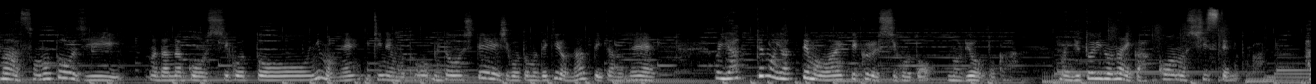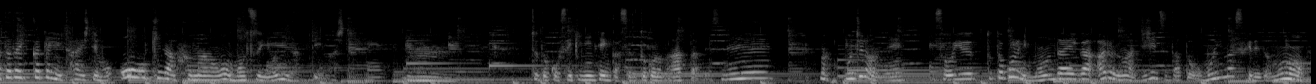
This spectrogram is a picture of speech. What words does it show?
まあその当時、まあ、だんだんこう仕事にもね1年を見通して仕事もできるようになっていたのでやってもやっても湧いてくる仕事の量とか、まあ、ゆとりのない学校のシステムとか働き方に対しても大きな不満を持つようになっていました。うんちょっとこう責任転嫁するところがあったんですね。まあ、もちろんねそういうところに問題があるのは事実だと思いますけれども、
